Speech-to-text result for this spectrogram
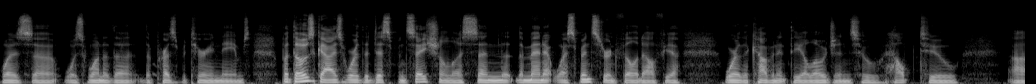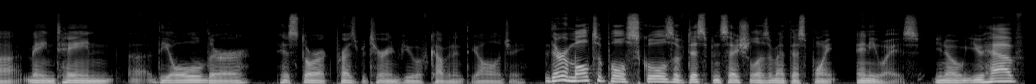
was uh, was one of the, the Presbyterian names. But those guys were the dispensationalists, and the, the men at Westminster in Philadelphia were the covenant theologians who helped to uh, maintain uh, the older historic Presbyterian view of covenant theology. There are multiple schools of dispensationalism at this point, anyways. You know, you have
